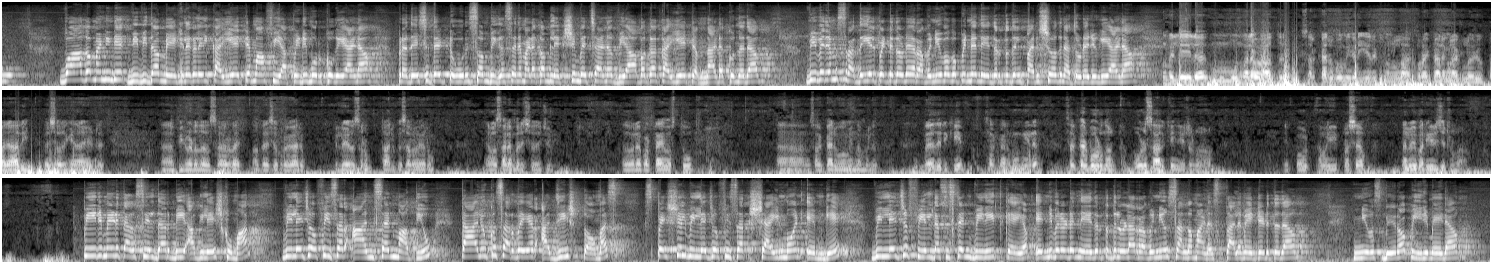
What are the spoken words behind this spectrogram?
വാഗമണ്ണിന്റെ വിവിധ മേഖലകളിൽ കയ്യേറ്റ മാഫിയ പിടിമുറുക്കുകയാണ്. പ്രദേശത്തെ ടൂറിസം വികസനമടക്കം ലക്ഷ്യം വെച്ചാണ് വ്യാപക കയ്യേറ്റം നടക്കുന്നത്. വിവരം ശ്രദ്ധയിൽപ്പെട്ടതോടെ റവന്യൂ വകുപ്പിന്റെ നേതൃത്വത്തിൽ പരിശോധന തുടരുകയാണ്. ജില്ലയിൽ ഭാഗത്ത് സർക്കാർ ഭൂമി കയ്യേറിയിട്ടുള്ള കുറെ കാലങ്ങളായിട്ടുള്ള ഒരു പരാതി പരിശോധിക്കാനായിട്ട് പിന്നീട് ദിവസങ്ങളുടെ നിർദ്ദേശപ്രകാരം വില്ലേജ് ഓഫീസറും താലൂക്ക് സർവേയറും ഞങ്ങൾ സ്ഥലം പരിശോധിച്ചു. അതുപോലെ പട്ടയ വസ്തുവും സർക്കാർ ഭൂമിയും തമ്മിൽ വേർതിരിക്കുകയും സർക്കാർ ഭൂമിയിൽ സർക്കാർ ബോർഡ് ബോർഡ് സ്ഥാപിക്കുകയും ചെയ്തിട്ടുള്ളതാണ്. ഇപ്പോൾ നമ്മൾ ഈ പ്രശ്നം നിലവിൽ പരിഹരിച്ചിട്ടുള്ളതാണ്. Peermade tahsildar B Akhilesh Kumar village officer Anson Mathew taluk surveyor Ajeesh Thomas special village officer Shinemon M K village field assistant Vineeth K M എന്നിവരുടെ നേതൃത്വത്തിലുള്ള റവന്യൂ സംഘമാണ് സ്ഥലം ഏറ്റെടുത്തത് ന്യൂസ് ബ്യൂറോ പീരുമേട്.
